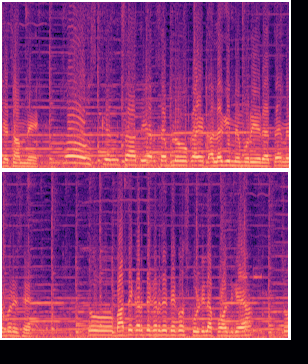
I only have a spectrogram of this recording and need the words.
के सामने, वो उसके साथ यार सब लोगों का एक अलग ही मेमोरी रहता है मेमोरीज है। तो बातें करते करते देखो, स्कूल टीला पहुँच गया। तो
